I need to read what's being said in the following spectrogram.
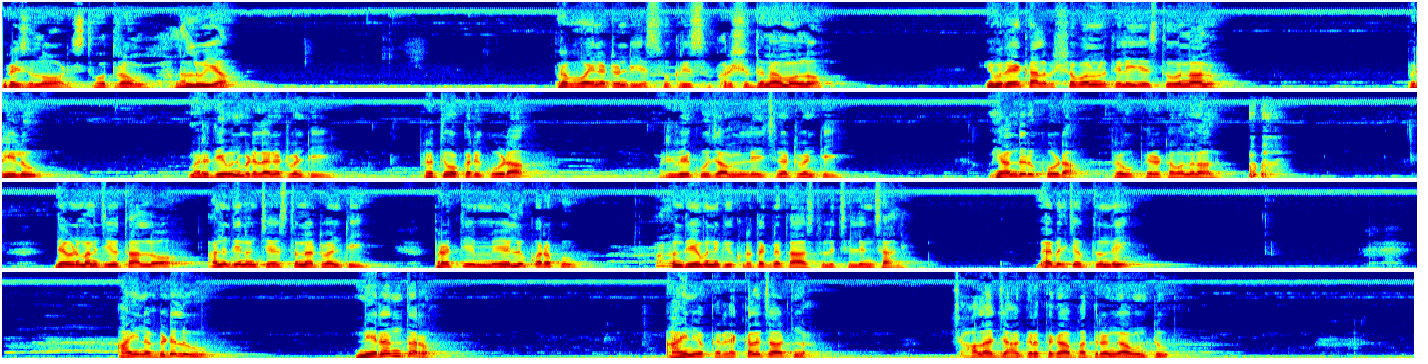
Praise lord స్తోత్రం. లల్లుయ ప్రభు అయినటువంటి యేసుక్రీస్తు పరిశుద్ధ నామంలో ఈ ఉదయకాల శుభములు తెలియజేస్తూ ఉన్నాను. ప్రియులు మరి దేవుని బిడలైనటువంటి ప్రతి ఒక్కరి కూడా మరి వేకుజామున లేచినటువంటి మీ అందరూ కూడా ప్రభు పేరిట వందనాలు. దేవుడు మన జీవితాల్లో అనుదినం చేస్తున్నటువంటి ప్రతి మేలు కొరకు మనం దేవునికి కృతజ్ఞతాస్తులు చెల్లించాలి. బైబిల్ చెప్తుంది ఆయన బిడలు నిరంతరం ఆయన యొక్క రెక్కల చాటున చాలా జాగ్రత్తగా భద్రంగా ఉంటూ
